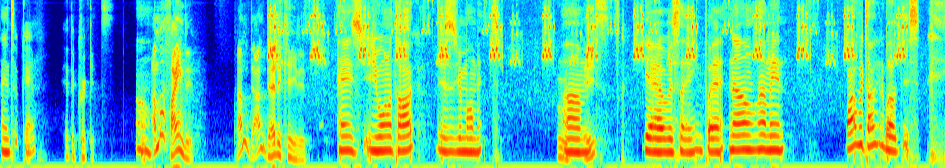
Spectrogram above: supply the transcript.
it's okay. Hit the crickets. Oh, I'm gonna find it. I'm I'm dedicated. hey, you want to talk? This is your moment. Who, Um, Ace? Yeah, I was saying, but no, I mean, why are we talking about this?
